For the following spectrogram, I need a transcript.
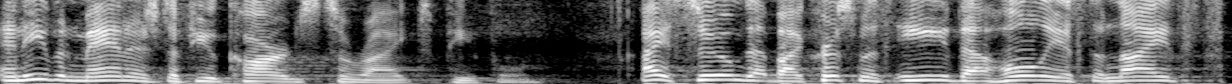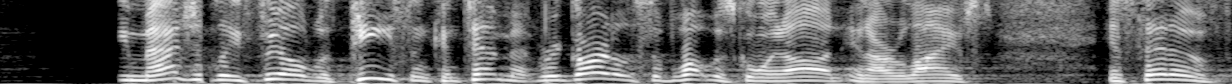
and even managed a few cards to write to people. I assumed that by Christmas Eve, that holiest of nights, be magically filled with peace and contentment, regardless of what was going on in our lives. Instead of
